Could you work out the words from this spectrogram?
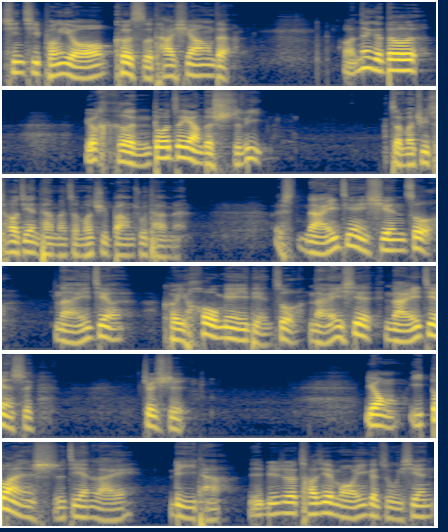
亲戚朋友客死他乡的，哦，那个都有很多这样的实例，怎么去超荐他们，怎么去帮助他们？哪一件先做，哪一件可以后面一点做？哪一些哪一件是，就是用一段时间来利他。你比如说超荐某一个祖先，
